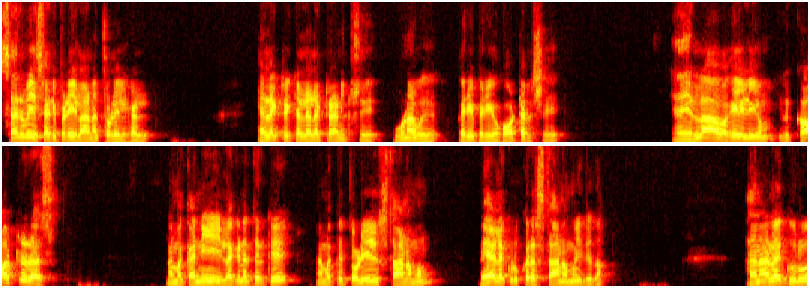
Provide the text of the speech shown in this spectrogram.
சர்வீஸ் அடிப்படையிலான தொழில்கள் எலக்ட்ரிக்கல் எலக்ட்ரானிக்ஸு உணவு பெரிய பெரிய ஹோட்டல்ஸு எல்லா வகையிலையும் இது காற்று ராசி நம்ம கன்னி லக்னத்திற்கு நமக்கு தொழில் ஸ்தானமும் வேலை கொடுக்குற ஸ்தானமும் இதுதான். அதனால் குரு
